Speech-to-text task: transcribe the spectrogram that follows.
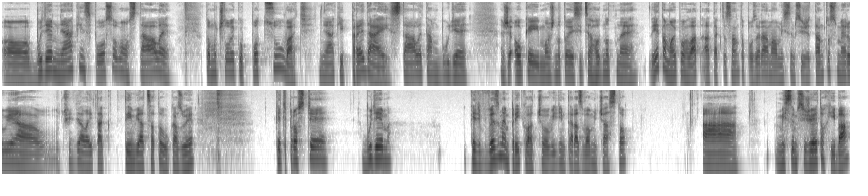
o, budem nejakým spôsobom stále tomu človeku podsúvať nejaký predaj, stále tam bude, že OK, možno to je síce hodnotné. Je to môj pohľad a takto sa na to pozerám, ale myslím si, že tamto smeruje a čím ďalej, tak tým viac sa to ukazuje. Keď proste budem, keď vezmem príklad, čo vidím teraz veľmi často a myslím si, že je to chyba,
